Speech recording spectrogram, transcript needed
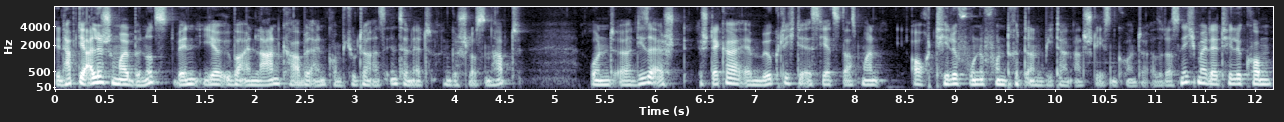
Den habt ihr alle schon mal benutzt, wenn ihr über ein LAN-Kabel einen Computer ans Internet angeschlossen habt. Und äh, dieser Stecker ermöglichte es jetzt, dass man auch Telefone von Drittanbietern anschließen konnte. Also dass nicht mehr der Telekom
